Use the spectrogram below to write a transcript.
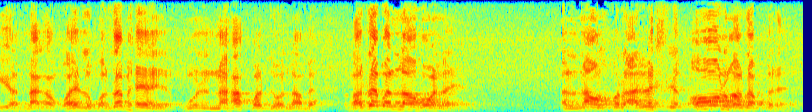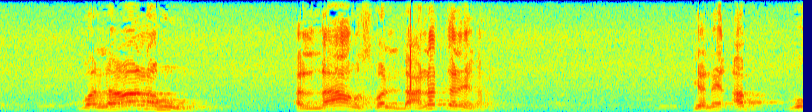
ये अल्लाह का गैज़ गज़ब है। वो नाहक पर जो अल्लाह गज़ब अल्लाह अल्लाह उस पर अलग से और गज़ब करेगा। वलानहू अल्लाह उस पर लानत करेगा। यानी अब वो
